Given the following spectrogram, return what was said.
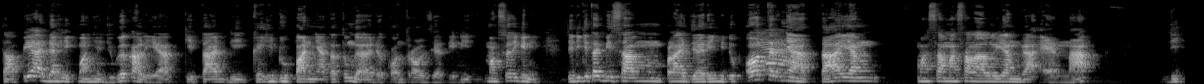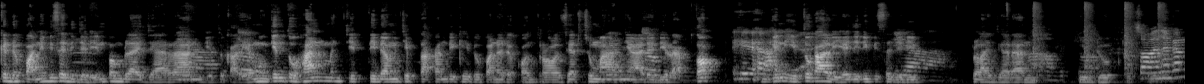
Tapi ada hikmahnya juga kali ya, kita di kehidupan nyata tuh nggak ada kontrol Z ini. Maksudnya gini, jadi kita bisa mempelajari hidup, oh Ya. ternyata yang masa-masa lalu yang nggak enak, di ke depannya bisa dijadiin pembelajaran Ya, gitu kali ya. Mungkin Tuhan mencipt- tidak menciptakan di kehidupan ada kontrol Z, cuma Ya, hanya ada betul, di betul. laptop. Iya, Mungkin iya. itu kali ya, jadi bisa jadi Iya. Pelajaran Ah, betul. hidup. gitu. Soalnya kan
